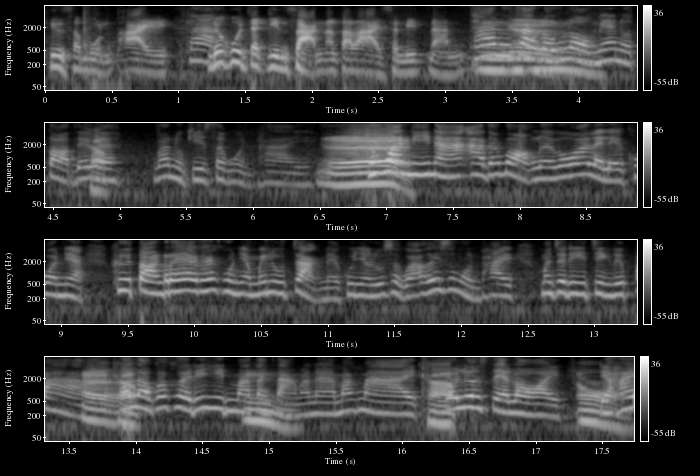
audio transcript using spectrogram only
กินสมุนไพรค่ะ หรือคุณจะกินสารอันตรายชนิดนั้น ถ้ารู้จักเอหลองหลงๆเนี่ยหนูตอบได้ครัเลบย ว่าหนูกินสมุนไพรเออ ทุกวันนี้นะอาต้องบอกเลยว่าว่าหลาย ๆ คนเนี่ยคือตอนแรกถ้าคุณยังไม่รู้จักเนี่ยคุณยังรู้สึกว่าเฮ้ยสมุนไพรมันจะดีจริงหรือเปล่าเออเพราะเราก็เคยได้ยินมาอืมต่าง ๆ นานามากมายครับว่าเรื่องสเตียรอยด์อ๋อเดี๋ยวให้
